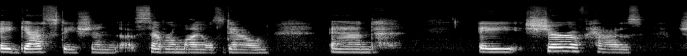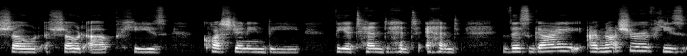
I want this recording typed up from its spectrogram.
a gas station uh, several miles down. And a sheriff has showed showed up. He's questioning the the attendant. And this guy I'm not sure if he's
